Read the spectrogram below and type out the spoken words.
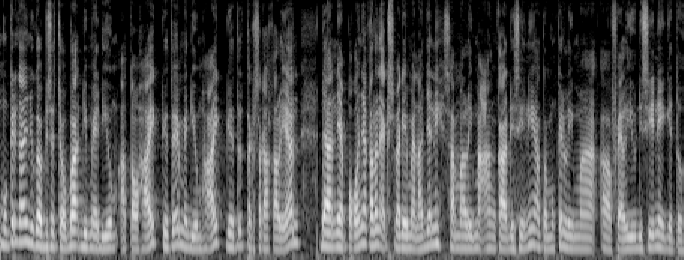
mungkin kalian juga bisa coba di medium atau high gitu ya medium high gitu terserah kalian. Dan ya pokoknya kalian eksperimen aja nih sama 5 angka di sini atau mungkin 5 uh, eh, value di sini gitu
